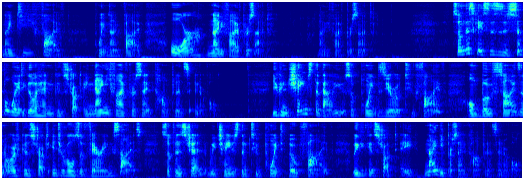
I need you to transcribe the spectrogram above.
95.95 or 95%. 95%. So in this case, this is a simple way to go ahead and construct a 95% confidence interval. You can change the values of 0.025 on both sides in order to construct intervals of varying size. So if instead we change them to 0.05, we can construct a 90% confidence interval.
